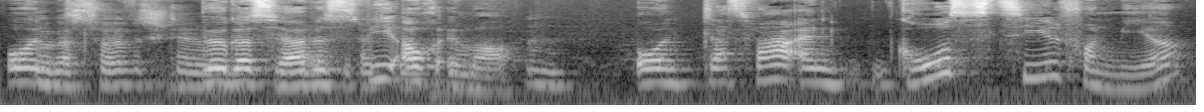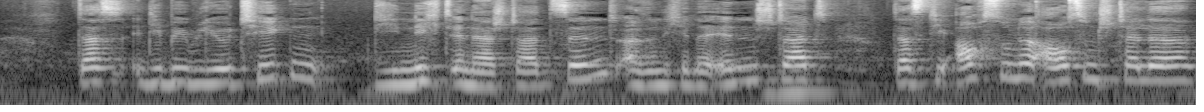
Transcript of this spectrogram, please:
Und Bürgerservicestelle. Bürgerservice, wie auch immer. Mhm. Und das war ein großes Ziel von mir, dass die Bibliotheken, die nicht in der Stadt sind, also nicht in der Innenstadt, dass die auch so eine Außenstelle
